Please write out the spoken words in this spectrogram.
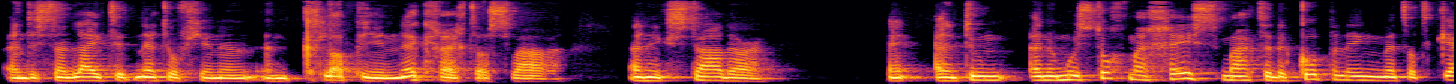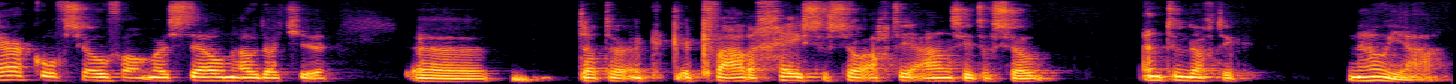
En dus dan lijkt het net of je een, een klap in je nek krijgt als het ware. En ik sta daar. En, en, toen, en dan moest toch mijn geest maakte de koppeling met dat kerkhof zo van. Maar stel nou dat je uh, dat er een, kwade geest of zo achter je aan zit of zo. En toen dacht ik, nou ja,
